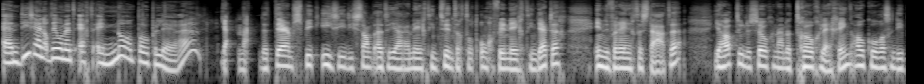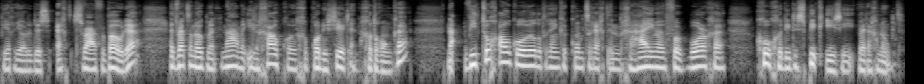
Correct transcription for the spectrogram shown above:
En die zijn op dit moment echt enorm populair, hè? Ja, nou, de term speak easy die stamt uit de jaren 1920 tot ongeveer 1930 in de Verenigde Staten. Je had toen de zogenaamde drooglegging. Alcohol was in die periode dus echt zwaar verboden. Het werd dan ook met name illegaal pro- geproduceerd en gedronken. Nou, wie toch alcohol wilde drinken kon terecht in geheime, verborgen kroegen die de speak easy werden genoemd.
